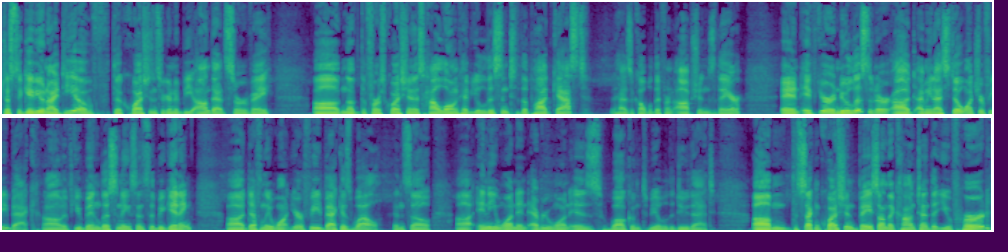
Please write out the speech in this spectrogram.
Just to give you an idea of the questions that are going to be on that survey. Uh, the first question is How long have you listened to the podcast? It has a couple different options there. And if you're a new listener, uh, I mean, I still want your feedback. Uh, if you've been listening since the beginning, uh, definitely want your feedback as well. And so, uh, anyone and everyone is welcome to be able to do that. Um, the second question, based on the content that you've heard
